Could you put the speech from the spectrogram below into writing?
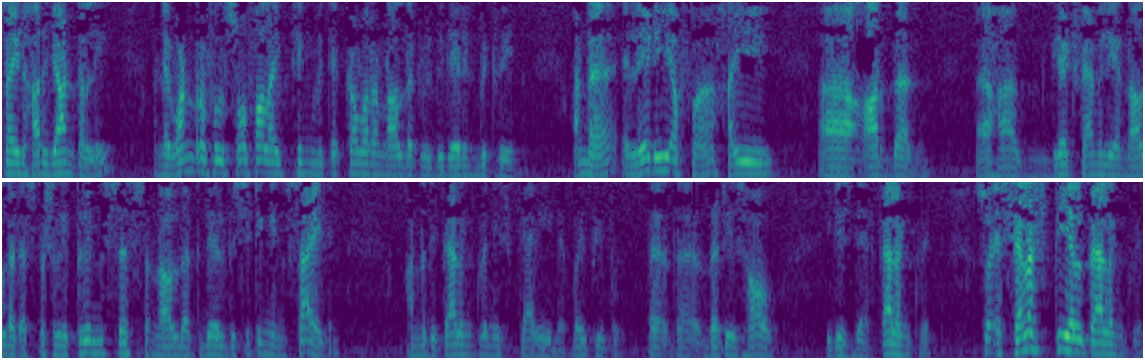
side horizontally and a wonderful sofa like thing with a cover and all that will be there in between. And uh, a lady of uh, high uh, order uh, great family and all that especially princess and all that they will be sitting inside and the palanquin is carried by people. The, the, that is how it is there palanquin. So a celestial palanquin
